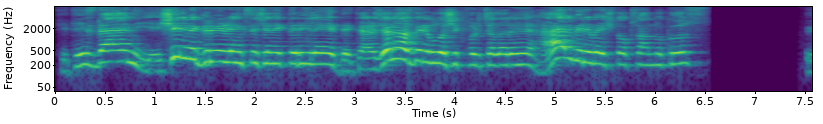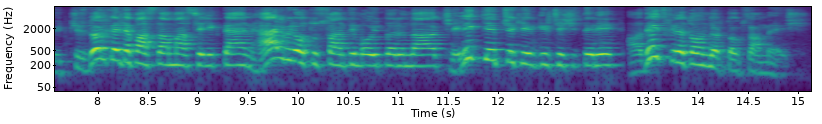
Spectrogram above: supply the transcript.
Titiz'den yeşil ve gri renk seçenekleriyle deterjan hazneli bulaşık fırçaları her biri 5.99. 304 kalite paslanmaz çelikten her biri 30 santim boyutlarında çelik kepçe kevgir çeşitleri adet fiyatı 14.95.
